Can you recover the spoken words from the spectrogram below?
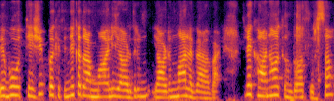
Ve bu teşvik paketi ne kadar mali yardım, yardımlarla beraber direkt hane halkına dağıtılırsa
